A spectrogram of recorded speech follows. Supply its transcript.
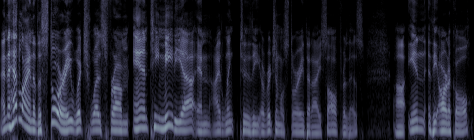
And the headline of the story, which was from Anti Media, and I linked to the original story that I saw for this uh, in the article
